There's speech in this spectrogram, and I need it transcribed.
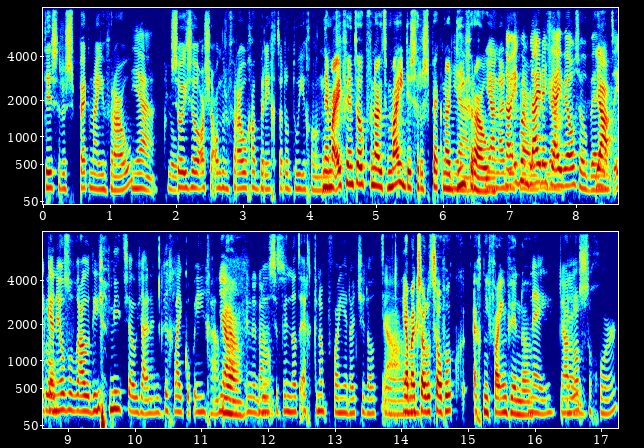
disrespect naar je vrouw. Ja, klopt. Sowieso als je andere vrouwen gaat berichten, dat doe je gewoon. Nee, maar ik vind het ook vanuit mij disrespect naar die vrouw. Ja, naar Nou, die ik ben blij dat Ja. jij wel zo bent. Ja, want ik ken heel veel vrouwen die niet zo zijn en die er gelijk op ingaan. Ja, Ja. inderdaad. Dus ik vind dat echt knap van je dat je dat... Ja. eh, Ja, maar ik zou dat zelf ook echt niet fijn vinden. Nee. Ja, nee. lastig hoor.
